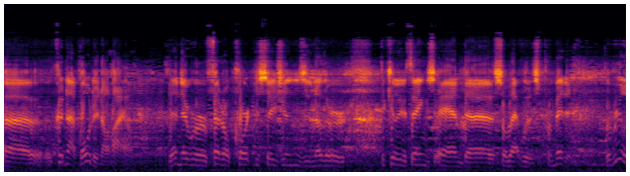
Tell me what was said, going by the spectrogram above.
uh, could not vote in Ohio. Then there were federal court decisions and other peculiar things, and uh, so that was permitted. The real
